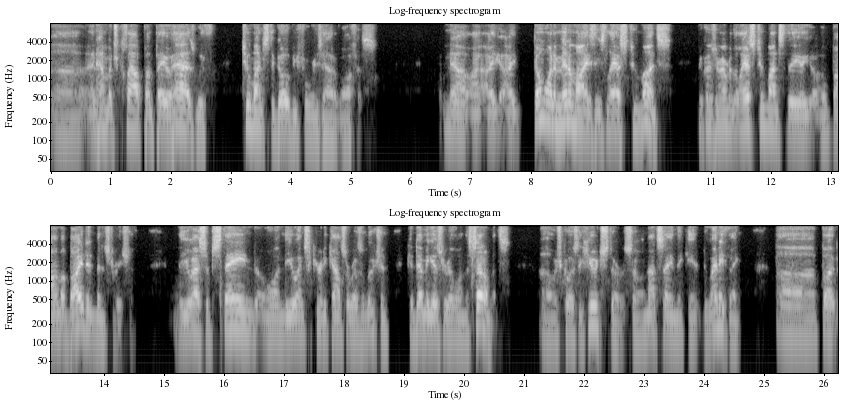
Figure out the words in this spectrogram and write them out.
uh, and how much clout Pompeo has with two months to go before he's out of office. Now, I, I don't want to minimize these last two months because remember, the last two months, the Obama Biden administration, the US abstained on the UN Security Council resolution condemning Israel on the settlements, uh, which caused a huge stir. So I'm not saying they can't do anything, uh, but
